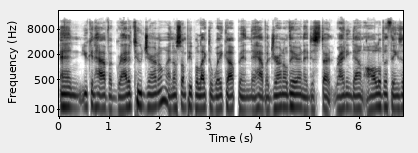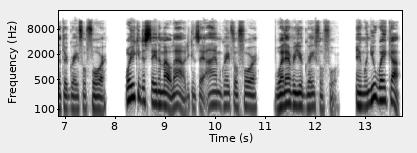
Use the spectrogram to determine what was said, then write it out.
And you can have a gratitude journal. I know some people like to wake up and they have a journal there and they just start writing down all of the things that they're grateful for. Or you can just say them out loud. You can say, I am grateful for whatever you're grateful for. And when you wake up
